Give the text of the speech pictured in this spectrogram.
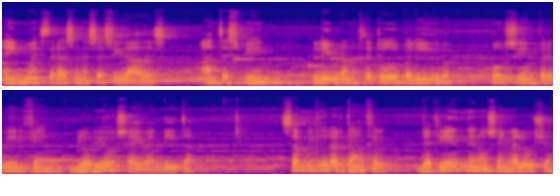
en nuestras necesidades. Antes bien, líbranos de todo peligro, oh siempre Virgen, gloriosa y bendita. San Miguel Arcángel, defiéndenos en la lucha,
